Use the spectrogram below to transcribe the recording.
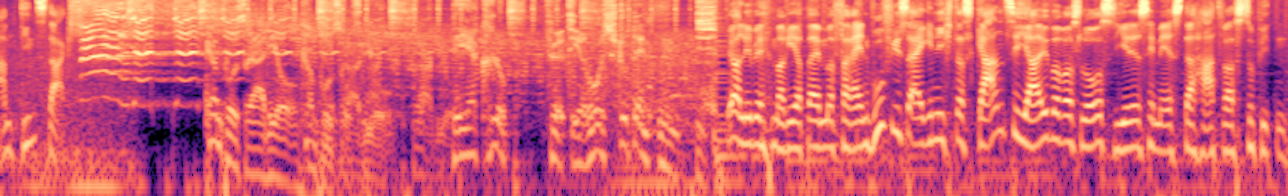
am Dienstag. Campus Radio. Campus Radio. Der Club für Tirols Studenten. Ja, liebe Maria, beim Verein WUF ist eigentlich das ganze Jahr über was los. Jedes Semester hat was zu bieten.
